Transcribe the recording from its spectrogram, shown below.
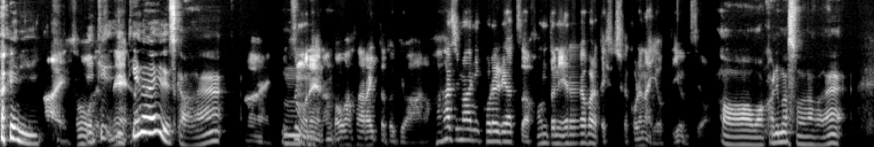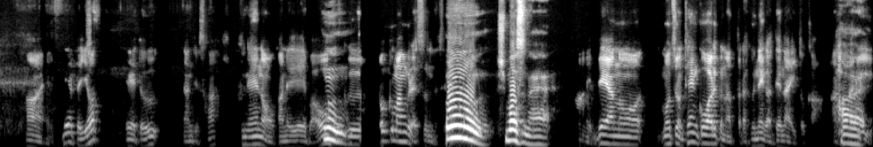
会いにはい、そう行けですね行。けないですからね。はい、いつもね、なんか小笠原行った時は、あの母島に来れるやつは本当に選ばれた人しか来れないよって言うんですよ。ああ、わかりますなんかね。はい。で、やっぱよ、えっ、と、うなんていうんですか、船のお金で言えば、うん往復6万ぐらいするんですよ。うん、しますね。はいで、あの、もちろん天候悪くなったら船が出ないとかはい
